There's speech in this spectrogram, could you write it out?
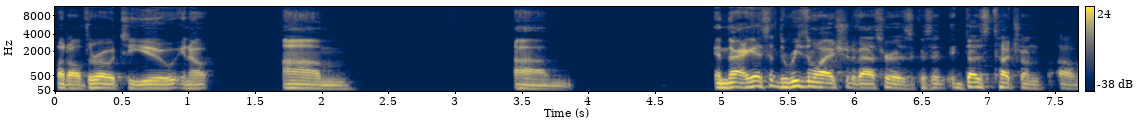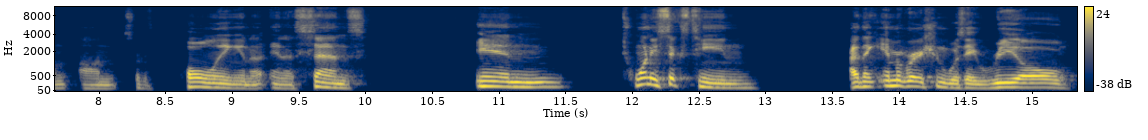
But I'll throw it to you. You know, um, um, and I guess the reason why I should have asked her is because it, it does touch on, on, on sort of polling in a in a sense. In 2016, I think immigration was a real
